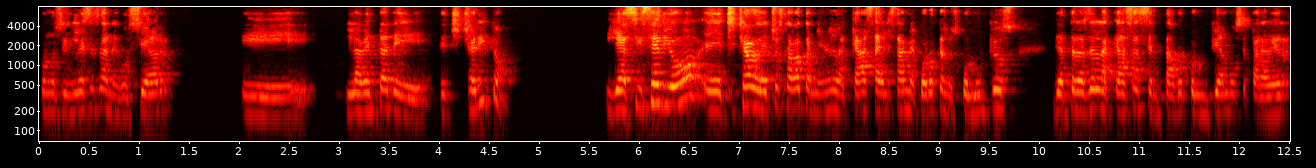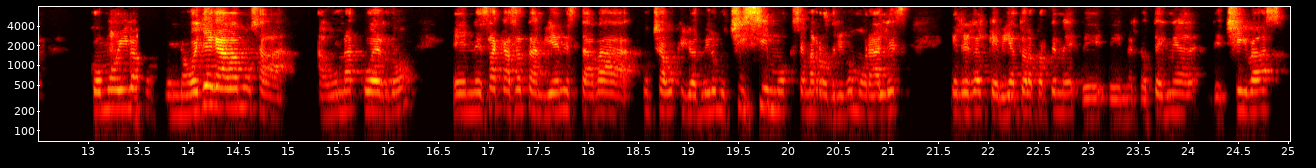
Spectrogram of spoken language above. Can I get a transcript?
con los ingleses a negociar eh, la venta de, Chicharito. Y así se dio. Eh, Chicharo, de hecho, estaba también en la casa. Él estaba, me acuerdo que en los columpios de atrás de la casa, sentado columpiándose para ver cómo iba, porque no llegábamos a un acuerdo. En esa casa también estaba un chavo que yo admiro muchísimo, que se llama Rodrigo Morales. Él era el que veía toda la parte de, de mercotecnia de Chivas.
